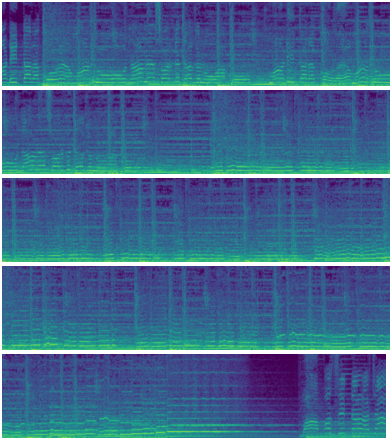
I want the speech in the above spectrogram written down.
માડી તારા કોળે માથું જાણે સ્વર્ગ જગનું આખું. માડી તારા बाप सीताच्या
